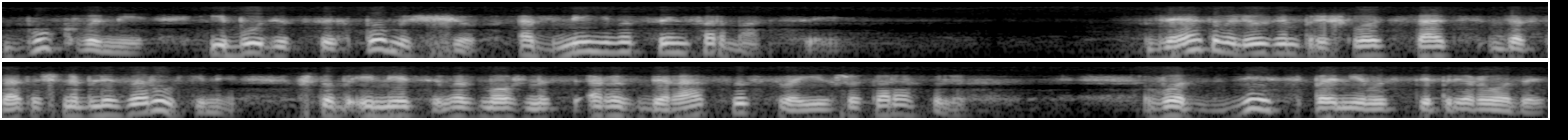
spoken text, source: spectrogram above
буквами и будет с их помощью обмениваться информацией. Для этого людям пришлось стать достаточно близорукими, чтобы иметь возможность разбираться в своих же каракулях. Вот здесь, по милости природы,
